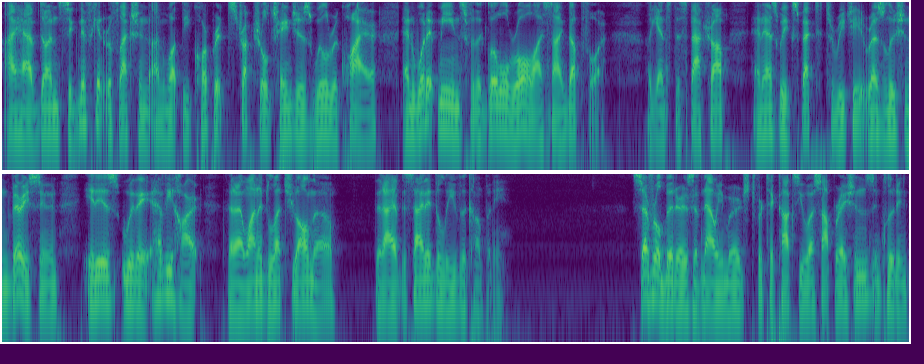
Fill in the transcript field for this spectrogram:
I have done significant reflection on what the corporate structural changes will require and what it means for the global role I signed up for. Against this backdrop, and as we expect to reach a resolution very soon, it is with a heavy heart that I wanted to let you all know that I have decided to leave the company. Several bidders have now emerged for TikTok's US operations, including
